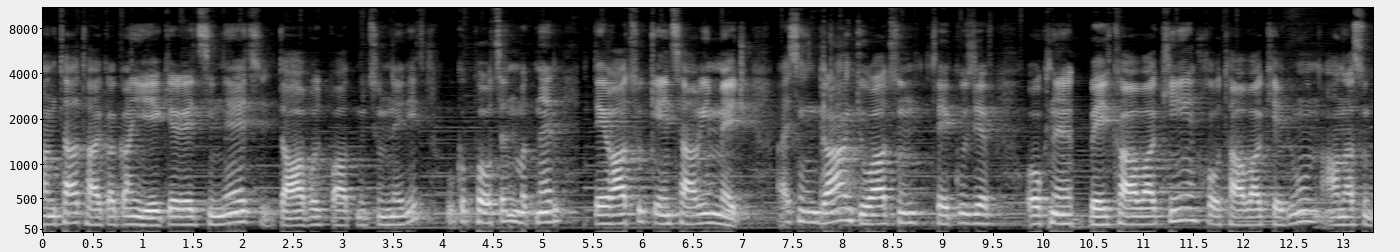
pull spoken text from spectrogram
անդադ հայկական եկեղեցիներ, դարավոր պատմություններից ու կփորձեն մտնել տեղացու կենցաղի մեջ, այսինքն գան գյուղացուն թեկուզ եւ օգնեն բերքահավաքին, խոտ հավաքելուն, անասուն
